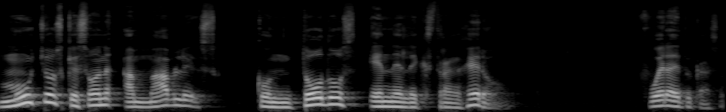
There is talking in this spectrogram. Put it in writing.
muchos que son amables con todos en el extranjero, fuera de tu casa,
